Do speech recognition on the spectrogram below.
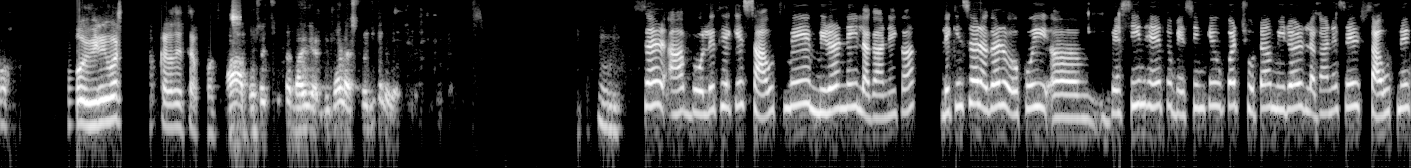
वो यूनिवर्स कर देता है हाँ बहुत सारी चीज़ें बाई डिफ़ॉल्ट एस्ट्रोलॉजिकल हो जाती है। हम्म। सर आप बोले थे कि साउथ में मिरर नहीं लगाने का लेकिन सर अगर कोई बेसिन है तो बेसिन के ऊपर छोटा मिरर लगाने से साउथ में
